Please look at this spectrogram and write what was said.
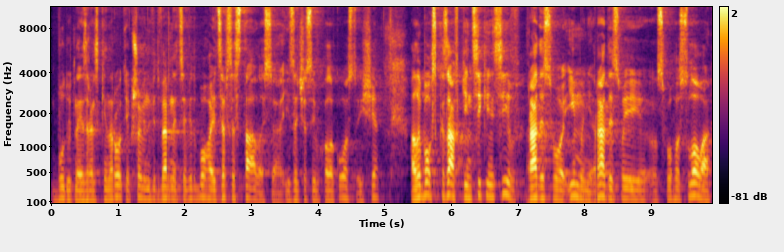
будуть на ізраїльський народ, якщо він відвернеться від Бога, і це все сталося і за часів Холокосту, і ще. Але Бог сказав в кінці кінців, ради свого імені, ради своєї, свого слова,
